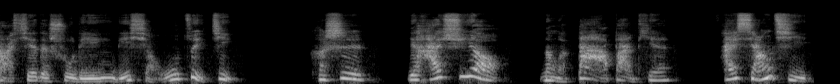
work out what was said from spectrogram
大些的树林离小屋最近，可是也还需要那么大半天才想起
